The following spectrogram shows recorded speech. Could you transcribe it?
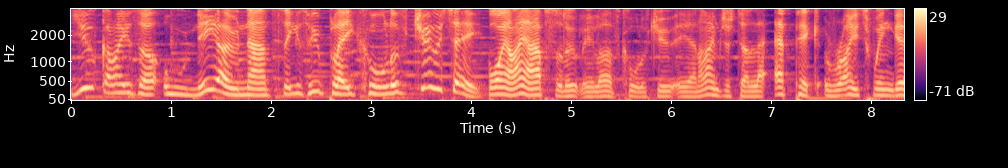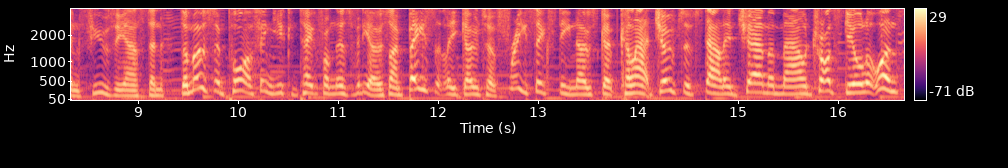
you guys are all neo-Nazis who play Call of Duty. Boy, I absolutely love Call of Duty, and I'm just a le epic right-wing enthusiast, and the most important thing you can take from this video is I'm basically going to 360 no-scope collat Joseph Stalin, Chairman Mao, and Trotsky all at once,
